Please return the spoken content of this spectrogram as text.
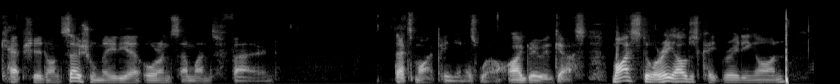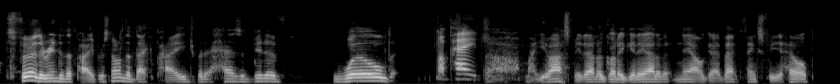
captured on social media or on someone's phone. That's my opinion as well. I agree with Gus. My story, I'll just keep reading on. It's further into the paper. It's not on the back page, but it has a bit of world What page? Oh, mate, you asked me that. I've got to get out of it. Now I'll go back. Thanks for your help.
